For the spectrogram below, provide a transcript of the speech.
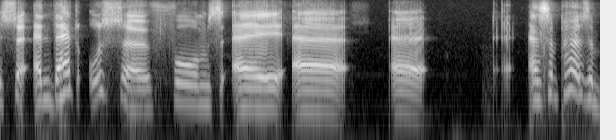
so and that also forms a, a, a I suppose a,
